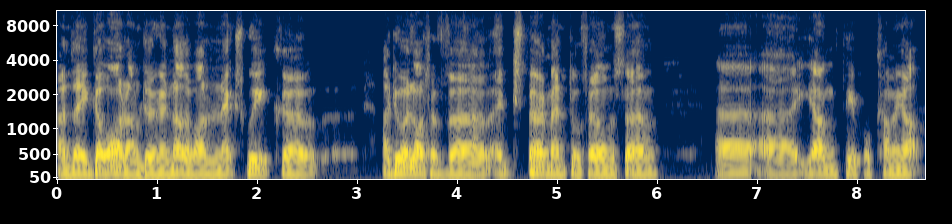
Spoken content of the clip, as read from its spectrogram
and they go on. I'm doing another one next week. Uh, I do a lot of uh, experimental films, um, uh, young people coming up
